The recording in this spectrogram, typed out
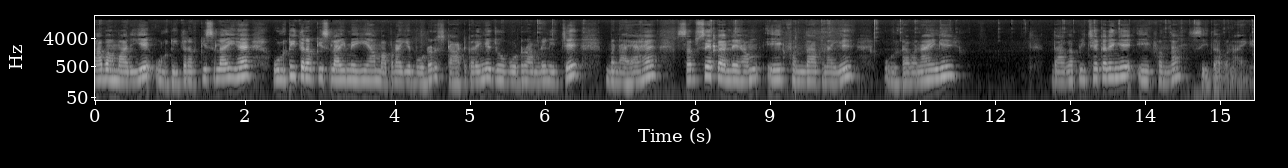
अब हमारी ये उल्टी तरफ़ की सिलाई है। उल्टी तरफ़ की सिलाई में ही हम अपना ये बॉर्डर स्टार्ट करेंगे, जो बॉर्डर हमने नीचे बनाया है। सबसे पहले हम एक फंदा अपना ये उल्टा बनाएँगे। धागा पीछे करेंगे, एक फंदा सीधा बनाएँगे।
